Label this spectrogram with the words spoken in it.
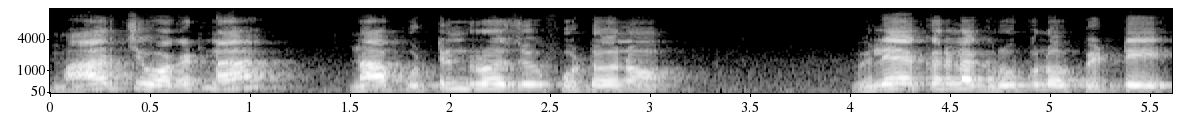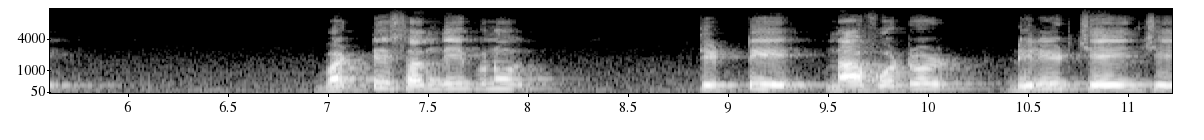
మార్చి ఒకటిన నా పుట్టినరోజు ఫోటోను విలేకరుల గ్రూపులో పెట్టి బట్టి సందీప్ను తిట్టి నా ఫోటో డిలీట్ చేయించి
